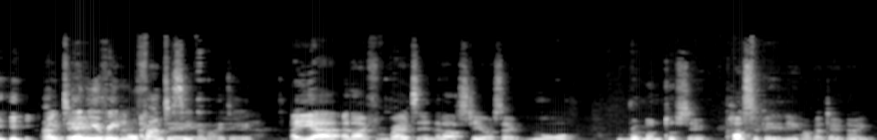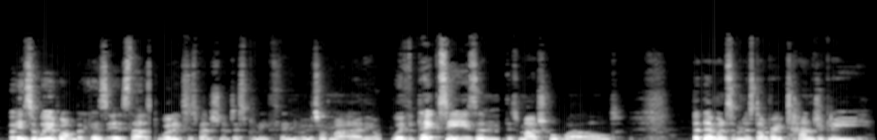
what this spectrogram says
I And, do. and you read more fantasy than I do. Uh, yeah, and I've read in the last year or so more romantasy, possibly than you have. I don't know. But it's a weird one because it's that willing suspension of disbelief thing that we were talking about earlier with the pixies and this magical world. But then when someone has done very tangibly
